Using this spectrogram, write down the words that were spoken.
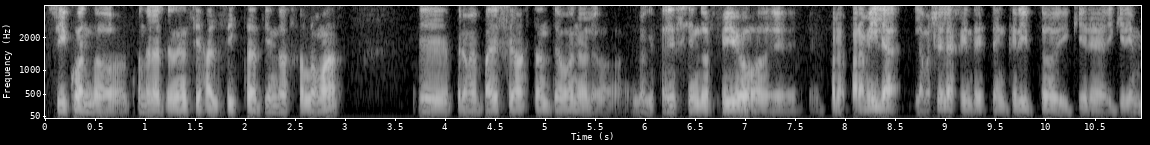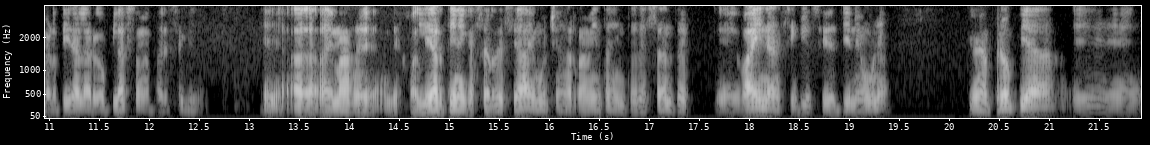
Sí, cuando, cuando la tendencia es alcista tiendo a hacerlo más, eh, pero me parece bastante bueno lo, que está diciendo FIO. para, para, mí, la, la, mayoría de la gente que está en cripto y quiere, y quiere invertir a largo plazo, me parece que eh, además de, de, holdear, tiene que hacer DCA. Hay muchas herramientas interesantes. Binance inclusive tiene una, tiene una propia. Eh,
